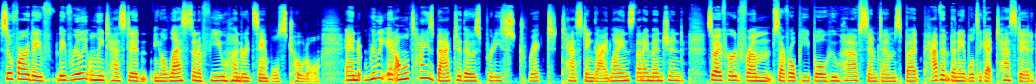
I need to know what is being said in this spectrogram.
so far they've they've really only tested, you know, less than a few hundred samples total. And really it all ties back to those pretty strict testing guidelines that I mentioned. So I've heard from several people who have symptoms but haven't been able to get tested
